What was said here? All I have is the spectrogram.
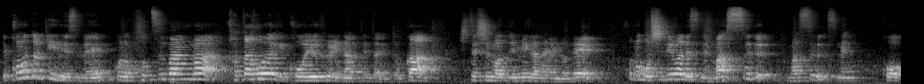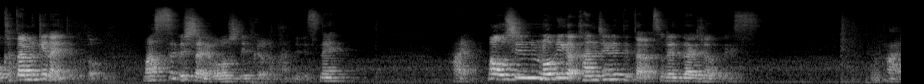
でこの時にですねこの骨盤が片方だけこういう風になってたりとかしてしまうと意味がないのでこのお尻はですねまっすぐまっすぐですねこう傾けないってこと。まっすぐ下に下ろしていくような感じですね。はい。まあ、お尻の伸びが感じれてたらそれで大丈夫です。はい、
